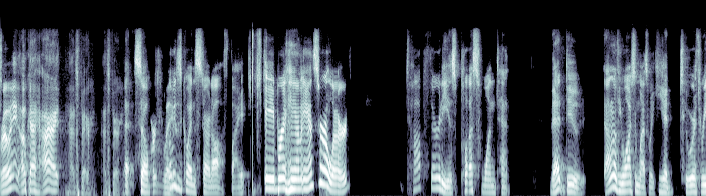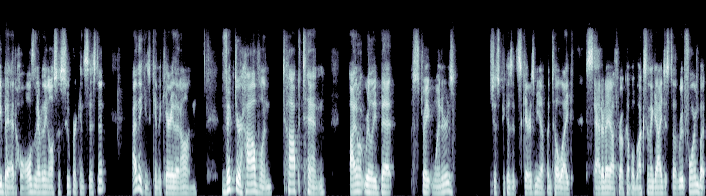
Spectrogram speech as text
Really? Okay. All right. That's fair. That's fair. Uh, so let me just go ahead and start off by Abraham Ancer alert. Top 30 is plus 110. That dude, I don't know if you watched him last week. He had two or three bad holes and everything else is super consistent. I think he's going to carry that on. Viktor Hovland, top 10. I don't really bet straight winners just because it scares me up until like Saturday. I'll throw a couple bucks on a guy just to root for him. But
